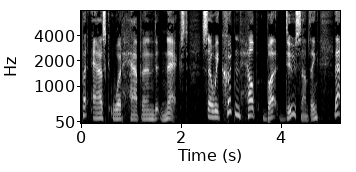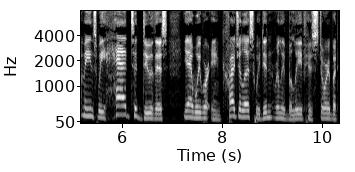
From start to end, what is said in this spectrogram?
but ask what happened next. So we couldn't help but do something. That means we had to do this. Yeah, we were incredulous. We didn't really believe his story, but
